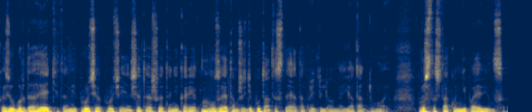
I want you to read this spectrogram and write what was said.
Козюберда, Гетти там и прочее, прочее. Я считаю, что это некорректно. Ну, за этим же депутаты стоят определенно, я так думаю. Просто ж так он не появился.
